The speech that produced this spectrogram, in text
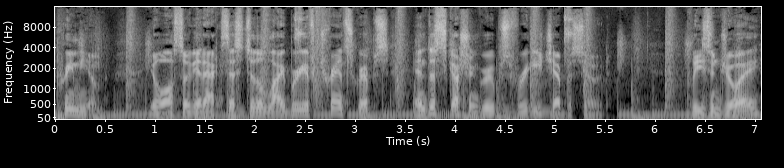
premium. You'll also get access to the library of transcripts and discussion groups for each episode. Please enjoy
